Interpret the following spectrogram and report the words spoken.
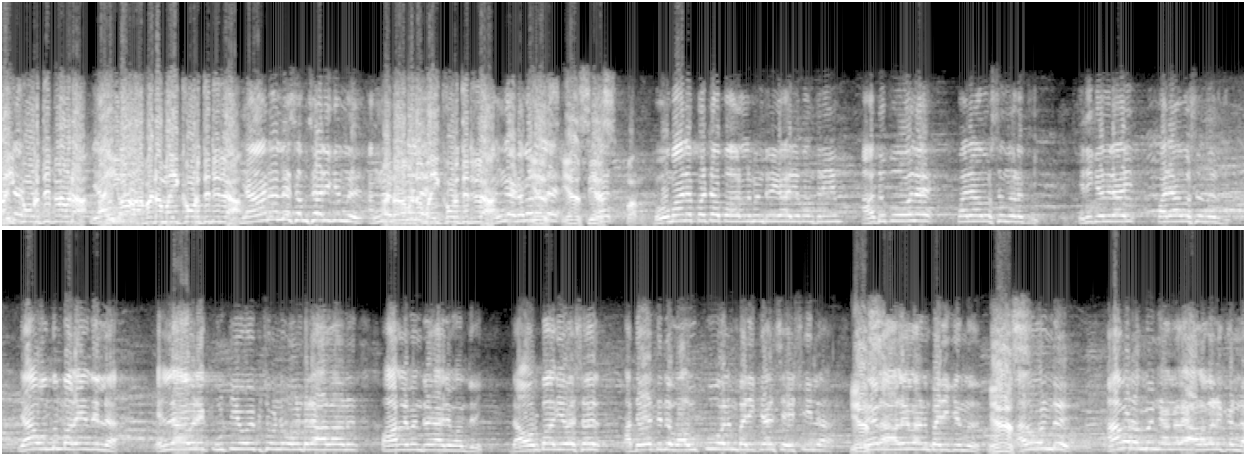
മൈക്ക് കൊടുത്തിട്ടില്ല അവിടെ. ഞാൻ അയ്യോ പറ- അവിടെ മൈക്ക് കൊടുത്തിട്ടില്ല. ഞാനല്ലേ സംസാരിക്കുന്നത്? അവിടെ മൈക്ക് കൊടുത്തിട്ടില്ല. ബഹുമാനപ്പെട്ട പാർലമെന്ററി കാര്യമന്ത്രിയും അതുപോലെ പരാമർശം നടത്തി. എനിക്കെതിരായി പരാമർശം നടത്തി. ഞാൻ ഒന്നും പറയുന്നില്ല. എല്ലാവരെയും കൂട്ടിയോജിപ്പിച്ചുകൊണ്ട് പോകേണ്ട ഒരാളാണ് പാർലമെന്ററി കാര്യമന്ത്രി. ദൗർഭാഗ്യവശാൽ അദ്ദേഹത്തിന്റെ വകുപ്പ് പോലും ഭരിക്കാൻ ശേഷിയില്ല. വേറെ ആളുകളാണ് ഭരിക്കുന്നത്. അതുകൊണ്ട് അവരൊന്നും ഞങ്ങളെ അളവെടുക്കണ്ട.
